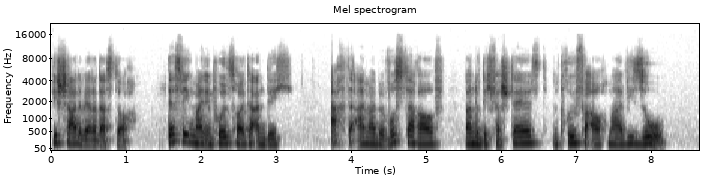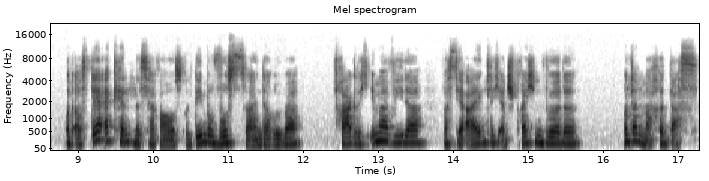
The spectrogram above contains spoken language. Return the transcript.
Wie schade wäre das doch. Deswegen mein Impuls heute an dich. Achte einmal bewusst darauf, wann du dich verstellst und prüfe auch mal, wieso. Und aus der Erkenntnis heraus und dem Bewusstsein darüber, frage dich immer wieder, was dir eigentlich entsprechen würde, und dann mache das.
